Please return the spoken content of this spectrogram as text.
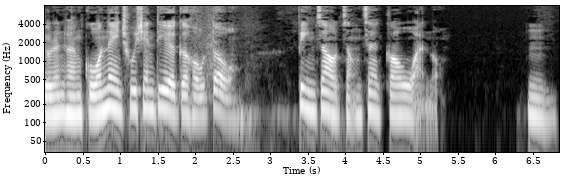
有人传国内出现第二个猴痘，病灶长在睾丸哦。嗯，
